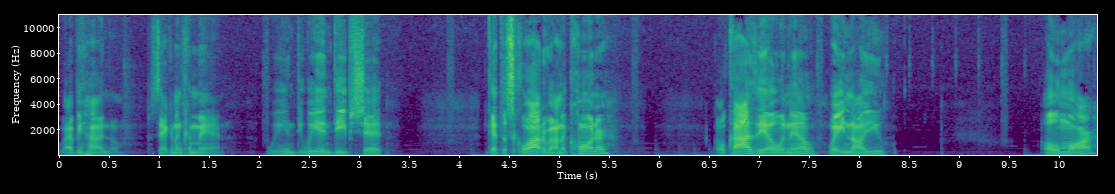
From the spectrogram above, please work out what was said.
right behind him, second in command, we in, we in deep shit. Got the squad around the corner. Ocasio and them waiting on you. Omar,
